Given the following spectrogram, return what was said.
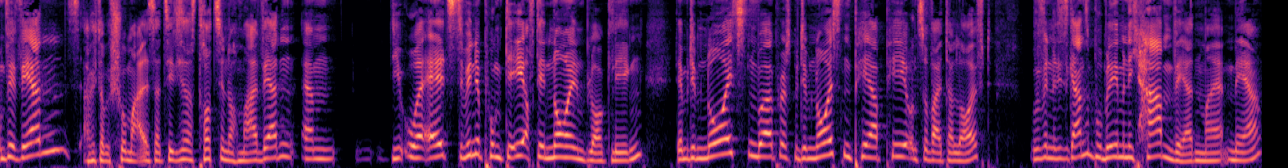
Und wir werden, habe ich glaube ich schon mal alles erzählt, ich sage das trotzdem nochmal, werden ähm, die URL stevenio.de auf den neuen Blog legen, der mit dem neuesten WordPress, mit dem neuesten PHP und so weiter läuft, wo wir diese ganzen Probleme nicht haben werden mehr.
